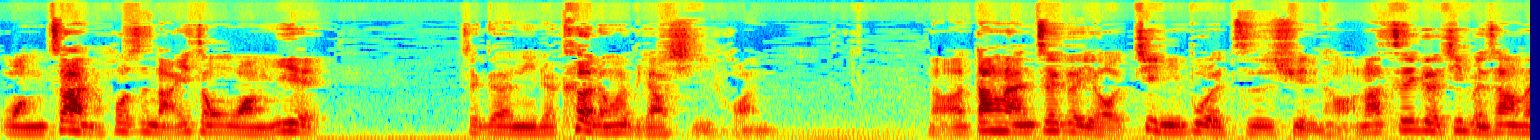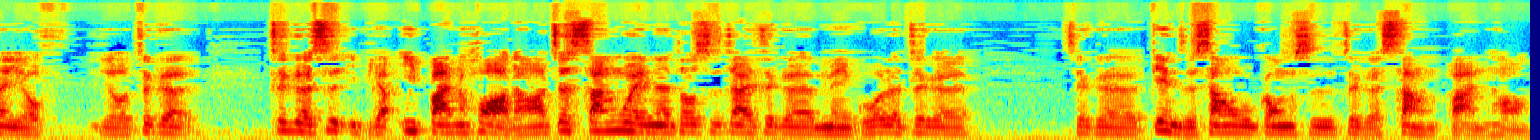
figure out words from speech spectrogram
网站或是哪一种网页，这个你的客人会比较喜欢，啊，当然这个有进一步的资讯哈，那这个基本上呢有有这个这个是比较一般化的啊，这三位呢都是在这个美国的这个。这个电子商务公司这个上班哈，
